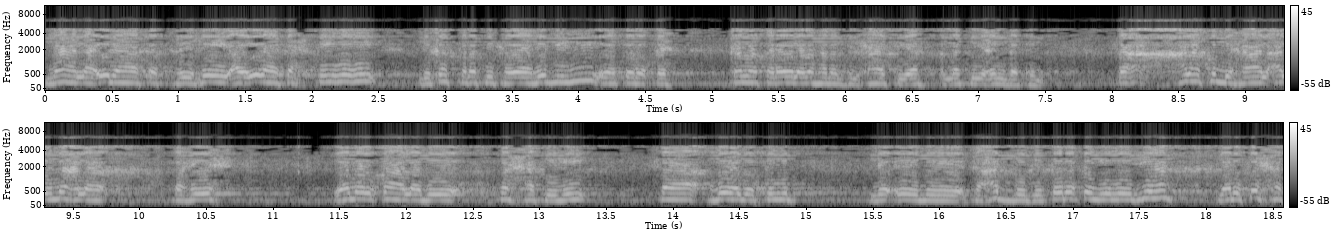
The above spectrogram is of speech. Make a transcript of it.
مال إلى تصحيحه أو إلى تحسينه لكثرة شواهده وطرقه كما ترون مثلا في الحاشية التي عندكم. فعلى كل حال المعنى صحيح ومن قال بصحته فهو مصيب لتعدد طرقه من جهة ولصحة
